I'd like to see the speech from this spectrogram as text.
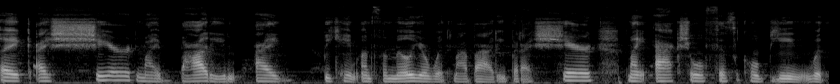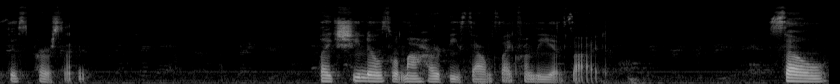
like I shared my body. I became unfamiliar with my body, but I shared my actual physical being with this person. Like she knows what my heartbeat sounds like from the inside. So,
